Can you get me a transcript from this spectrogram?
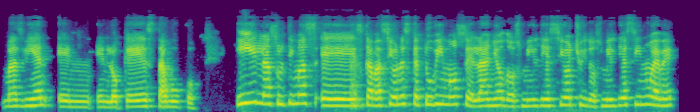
más bien en, en, lo que es Tabuco. Y las últimas eh, excavaciones que tuvimos el año 2018 y 2019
